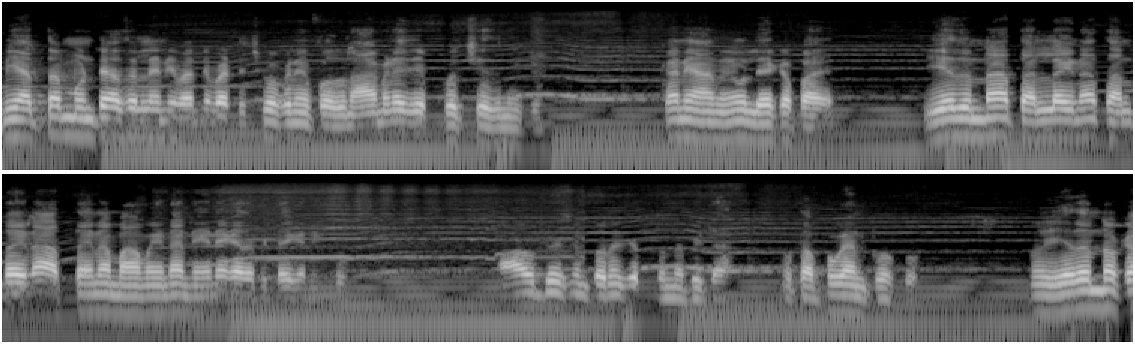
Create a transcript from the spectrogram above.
మీ అత్తమ్మ ఉంటే అసలు నేను ఇవన్నీ పట్టించుకోకనే పోదు. ఆమెనే చెప్పుకొచ్చేది నీకు. కానీ ఆమె ఏమో లేకపాయే. ఏదున్నా తల్లైనా తండ్రైనా అత్తైనా మామైనా నేనే కదా బిడ్డగా నీకు. ఆ ఉద్దేశంతోనే చెప్తున్నా బిడ్డ. నువ్వు తప్పుగా అనుకోకు. నువ్వు ఏదన్నా ఒక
